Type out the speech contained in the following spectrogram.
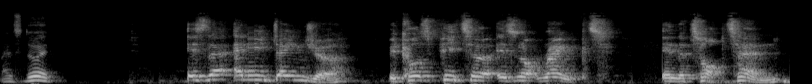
Let's do it. Is there any danger because Peter is not ranked in the top 10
